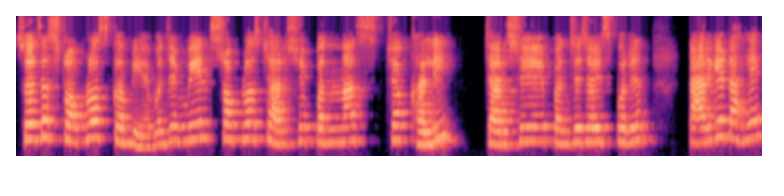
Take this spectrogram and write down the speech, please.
सो याचा स्टॉप लॉस कमी आहे. म्हणजे मेन स्टॉप लॉस चारशे पन्नासच्या खाली चारशे पंचेचाळीस पर्यंत. टार्गेट आहे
